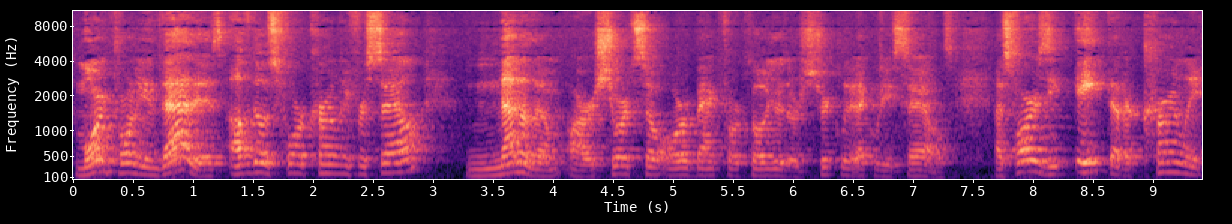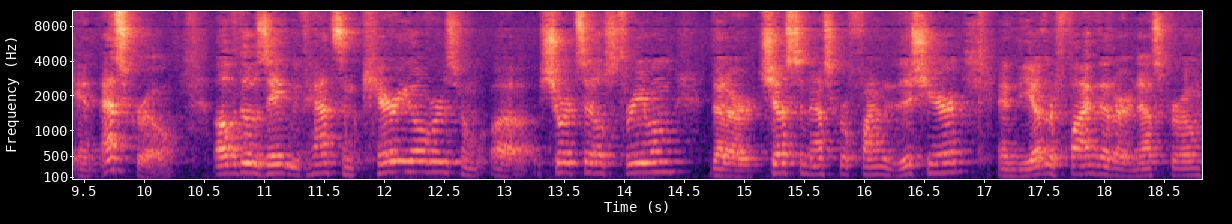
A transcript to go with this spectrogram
More importantly than that is, of those four currently for sale, None of them are short sale or bank foreclosure. They're strictly equity sales. As far as the eight that are currently in escrow, of those eight, we've had some carryovers from uh, short sales, three of them that are just in escrow finally this year, and the other five that are in escrow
